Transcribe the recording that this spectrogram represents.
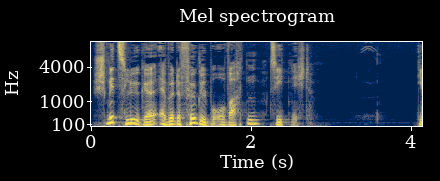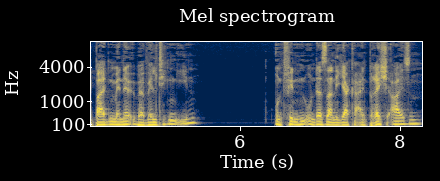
Schmidts Lüge, er würde Vögel beobachten, zieht nicht. Die beiden Männer überwältigen ihn und finden unter seine Jacke ein Brecheisen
